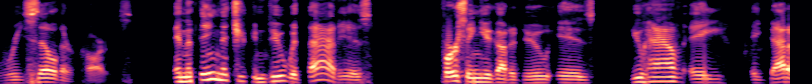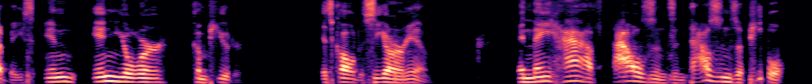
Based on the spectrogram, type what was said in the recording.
resell their cars? And the thing that you can do with that is first thing you got to do is you have a a database in in your computer. It's called a CRM. And they have thousands and thousands of people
